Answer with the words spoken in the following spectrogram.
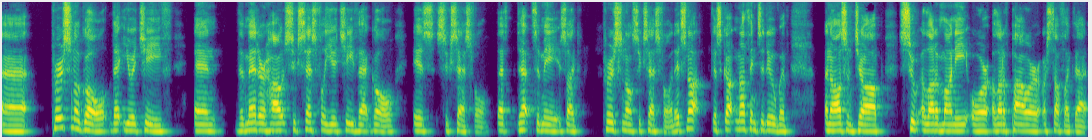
a personal goal that you achieve and the matter how successful you achieve that goal is successful. That that to me is like personal successful, and it's not. It's got nothing to do with an awesome job, a lot of money, or a lot of power, or stuff like that.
